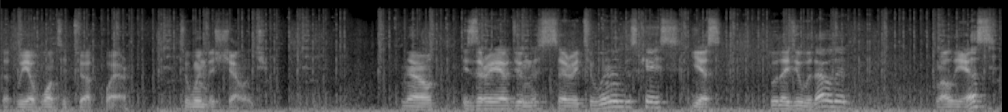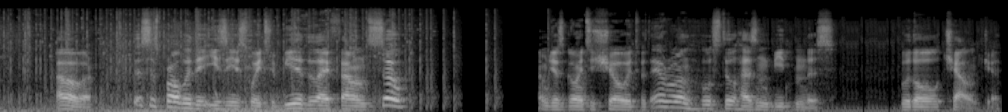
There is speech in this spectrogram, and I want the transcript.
that we have wanted to acquire to win this challenge. Now, is the Ray of Doom necessary to win in this case? Yes. Could I do without it? Well, yes. However, this is probably the easiest way to beat it that I found, so I'm just going to show it with everyone who still hasn't beaten this good old challenge yet.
